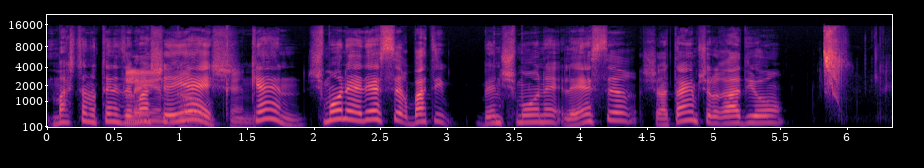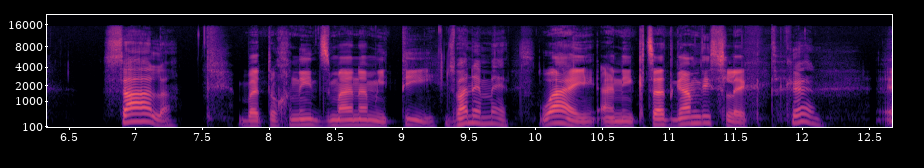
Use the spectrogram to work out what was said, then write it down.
מה שאתה נותן זה מה and go, שיש. כן. כן, שמונה עד עשר, באתי בין שמונה לעשר, שעתיים של רדיו, סע הלאה. בתוכנית זמן אמיתי, זמן אמת. וואי, אני קצת גם דיסלקט. כן. אה,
